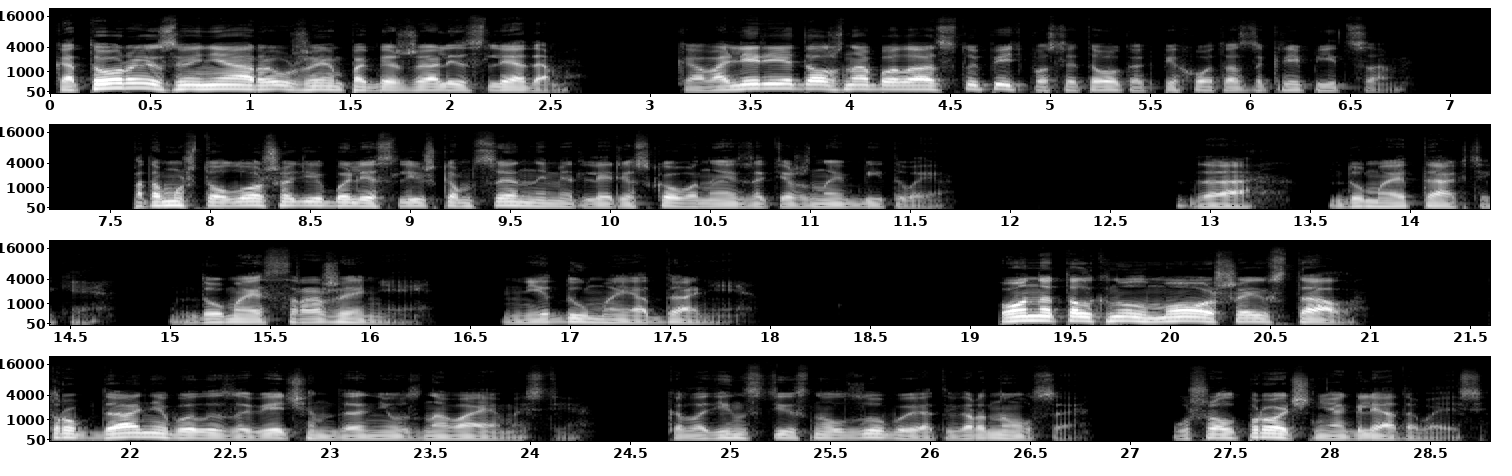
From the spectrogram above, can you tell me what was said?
которые, звеня оружием, побежали следом. Кавалерия должна была отступить после того, как пехота закрепится, потому что лошади были слишком ценными для рискованной затяжной битвы. Да, думая о тактике, думая о сражении, не думая о Дани. Он оттолкнул Моуша и встал. Труп Дани был изувечен до неузнаваемости. Каладин стиснул зубы и отвернулся. Ушел прочь, не оглядываясь.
